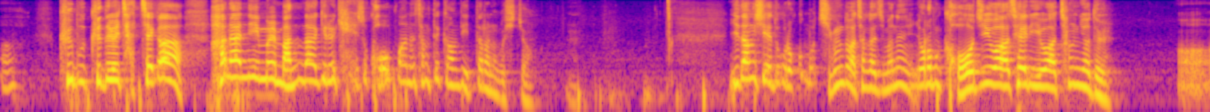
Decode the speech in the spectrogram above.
어, 그 그들 자체가 하나님을 만나기를 계속 거부하는 상태 가운데 있다라는 것이죠. 이 당시에도 그렇고 뭐 지금도 마찬가지지만은 여러분 거지와 세리와 창녀들 어,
